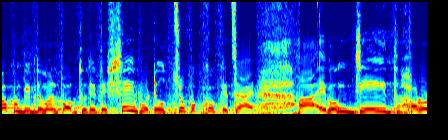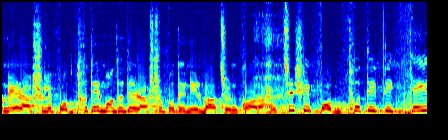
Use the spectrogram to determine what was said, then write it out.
তখন বিদ্যমান পদ্ধতিতে সেই ভোটে উচ্চকক্ষকে চায়। এবং যেই ধরনের আসলে পদ্ধতির মধ্যে দিয়ে রাষ্ট্রপতি নির্বাচন করা হচ্ছে, সেই পদ্ধতিটিকেই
